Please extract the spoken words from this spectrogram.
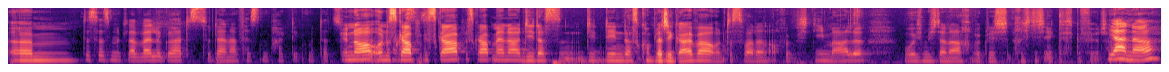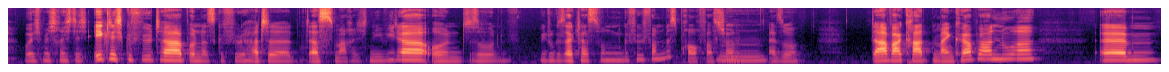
Ähm, Dass das mittlerweile gehört es zu deiner festen Praktik mit dazu. genau, und es gab, es, gab, es gab Männer, die das, die, denen das komplett egal war. Und das war dann auch wirklich die Male, wo ich mich danach wirklich richtig eklig gefühlt habe. Ja, ne? Wo ich mich richtig eklig gefühlt habe und das Gefühl hatte, das mache ich nie wieder. Und so, wie du gesagt hast, so ein Gefühl von Missbrauch fast schon. Mhm. Also da war gerade mein Körper nur ähm,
